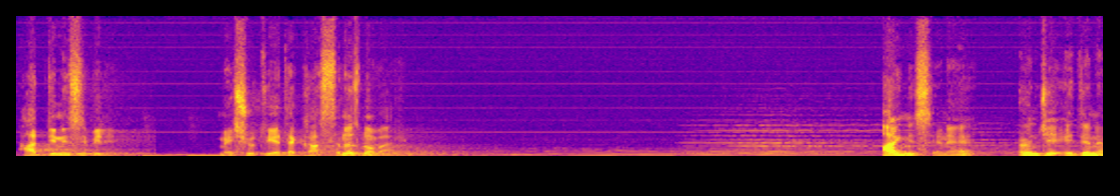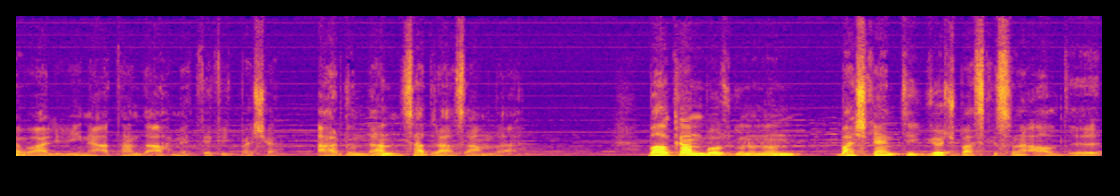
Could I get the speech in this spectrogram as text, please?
Haddinizi bilin. Meşrutiyete kastınız mı var? Aynı sene önce Edirne valiliğine atandı Ahmet Tevfik Paşa. Ardından sadrazamlığa. Balkan bozgununun başkenti göç baskısına aldığı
